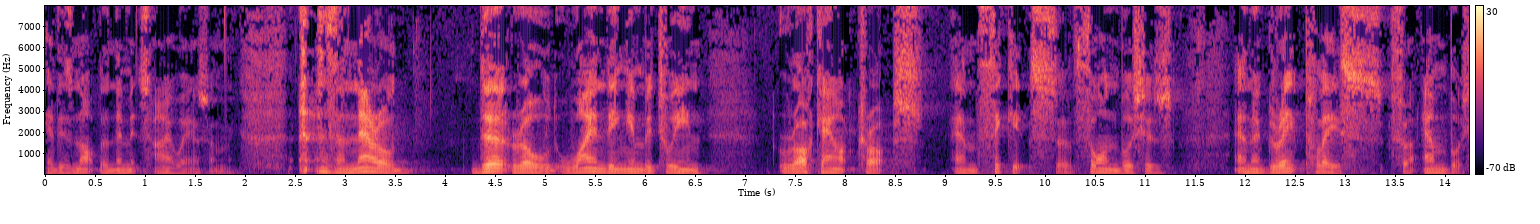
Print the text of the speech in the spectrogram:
It is not the Nimitz Highway or something. it's a narrow dirt road winding in between rock outcrops and thickets of thorn bushes and a great place for ambush,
